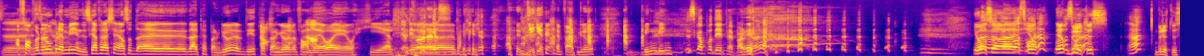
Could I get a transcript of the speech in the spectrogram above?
Uh, ja, faen, for nå ble mye indisk her, for jeg kjenner altså der, der pepperen gror, eller dit pepperen gror, faen, Ja. det òg er jo helt Ja, vi var der, eh, Dit pepperen gror. Bing, bing. Vi skal på dit pepperen ja. Jo, altså hva var svaret? Hva var svaret? Brutus. Hæ? Brutus.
